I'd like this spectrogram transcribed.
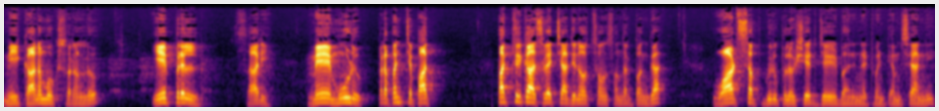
మీ కానమోకు స్వరంలో ఏప్రిల్ సారీ మే మూడు ప్రపంచ పా పత్రికా స్వేచ్ఛా దినోత్సవం సందర్భంగా వాట్సప్ గ్రూపులో షేర్ చేయబడినటువంటి అంశాన్ని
